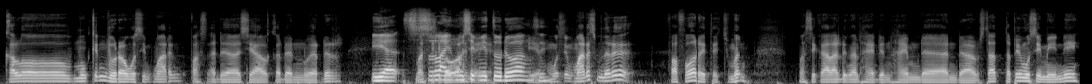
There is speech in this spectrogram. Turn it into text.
kalau mungkin beberapa musim kemarin pas ada Schalke dan Werder Iya, selain musim ya. itu doang Iya, sih. Musim kemarin sebenarnya favorit ya, cuman masih kalah dengan Heidenheim dan Darmstadt. Tapi musim ini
